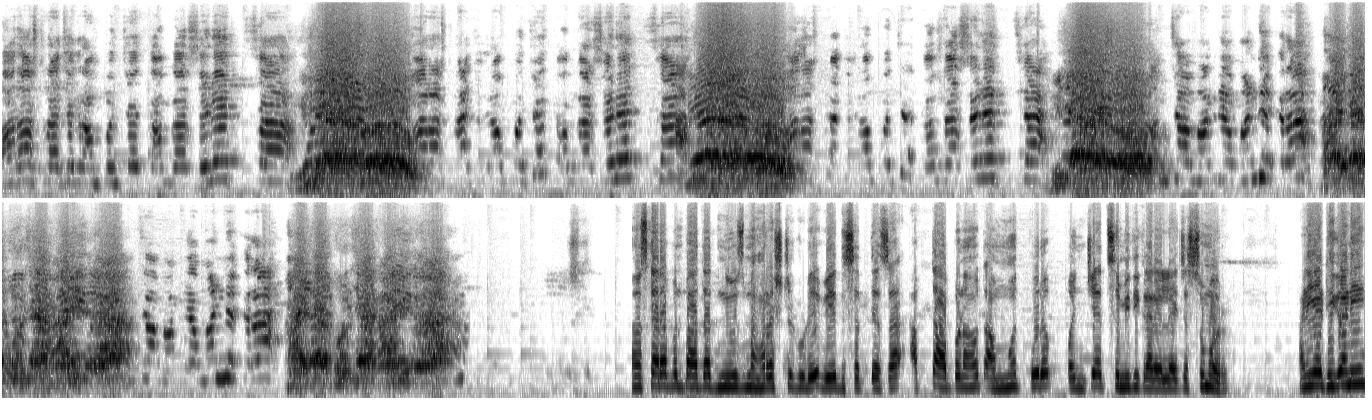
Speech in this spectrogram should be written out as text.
महाराष्ट्र राज्य ग्रामपंचायत कामगार सेनेचा. महाराष्ट्र राज्य ग्रामपंचायत कामगार सेनेचा. महाराष्ट्र राज्य ग्रामपंचायत कामगार सेनेचा. आमच्या मागण्या मान्य करा. आमच्या मागण्या मान्य करा. नमस्कार आपण पाहतात न्यूज महाराष्ट्र टुडे वेद सत्याचा. आत्ता आपण आहोत अहमदपूर पंचायत समिती कार्यालयाच्या समोर. आणि या ठिकाणी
